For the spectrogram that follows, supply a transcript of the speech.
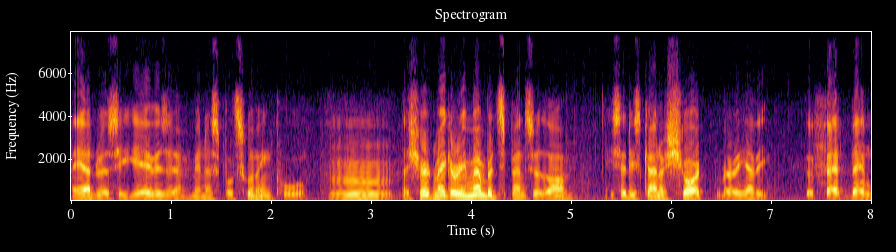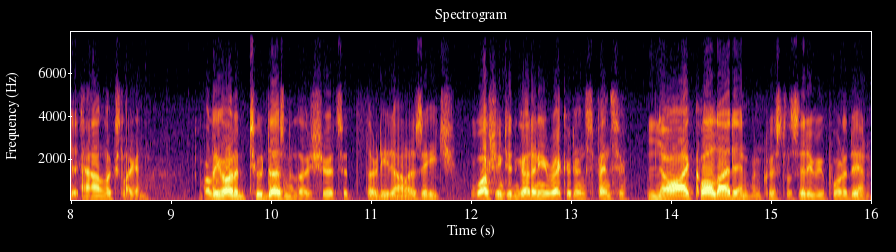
The address he gave is a municipal swimming pool. Hmm. The shirt maker remembered Spencer, though. He said he's kind of short, very heavy. The fat bandit. Yeah, looks like it. Well, he ordered two dozen of those shirts at $30 each. Washington got any record on Spencer? No, I called ident when Crystal City reported in.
